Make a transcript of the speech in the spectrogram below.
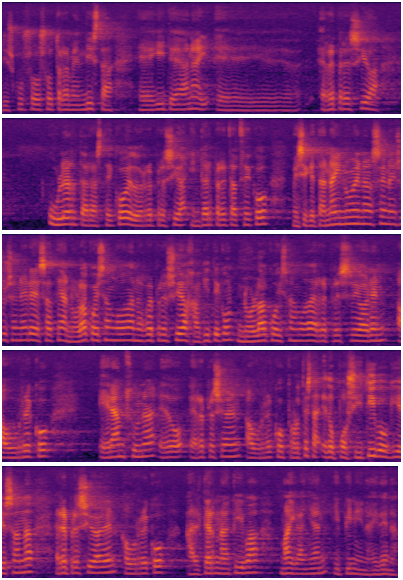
diskurso oso tremendista egitea nahi, e, errepresioa ulertarazteko edo errepresioa interpretatzeko, baizik eta nahi nuena zen hain zuzen ere esatea nolakoa izango da errepresioa jakiteko nolakoa izango da errepresioaren aurreko erantzuna edo errepresioaren aurreko protesta edo positiboki esana errepresioaren aurreko alternatiba mai gainean ipini nahi dena.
